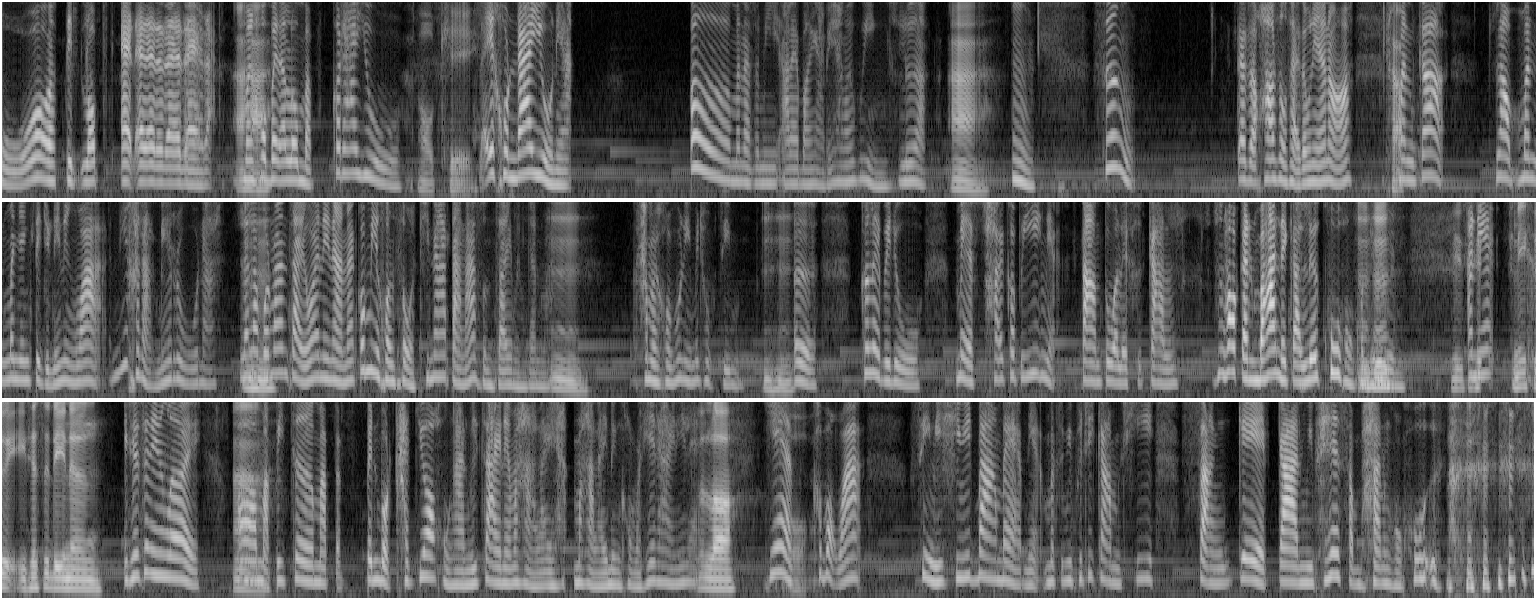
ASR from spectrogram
ติดลบแอดแอดแอดแอดแอดอะอ่าฮะมันคงเป็นอารมณ์แบบก็ได้อยู่ โอเค และไอ้คนได้อยู่เนี่ย เออ มันอาจจะมีอะไรบางอย่างที่ทำให้ผู้หญิงเลือก อ่า อืม ซึ่ง แต่จากความสงสัยตรงเนี้ยเนาะครับมันก็เรา มัน มันยังติดอยู่นิดนึงว่า นี่ขนาดไม่รู้นะ แล้วเราอือฮึก็มั่นใจว่าในนั้นนะก็มีคนโสดที่หน้าตาน่าสนใจเหมือนกันว่ะอืมทำไมคนพวกนี้ไม่ถูกจิ้มอือฮึเออ ก็เลยไปดู เมสชอยคอปี้เนี่ย ตามตัวเลยคือการ ลอกกันบ้านในการเลือกคู่ของคนอื่น อันเนี้ยอันนี้คืออีกทฤษฎีหนึ่งอีกทฤษฎีหนึงเลยออ่าอมอะไปเจอมาแบบเป็นบทคัดย่อของงานวิจัยในมหาลัยมหาลัยหนึ่งของประเทศไทยนี่แหละเหรอ yes โอ้เขาบอกว่าสิ่งมีชีวิตบางแบบเนี่ย มันจะมีพฤติกรรมที่สังเกตการมีเพศสัมพันธ์ของคู่อื่น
